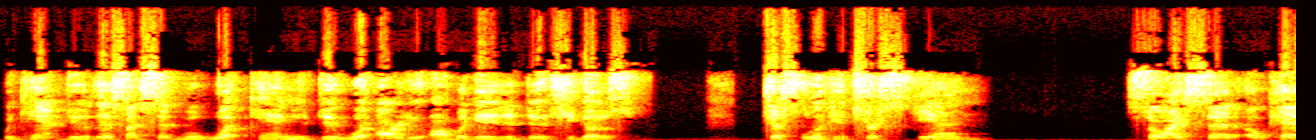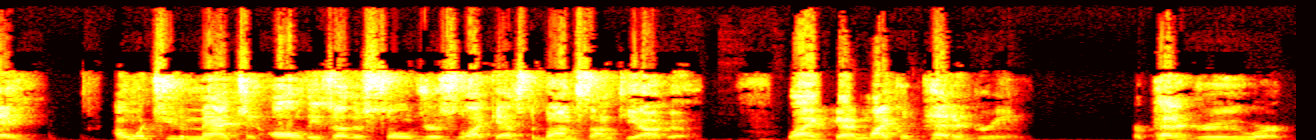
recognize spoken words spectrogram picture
We can't do this. I said, Well, what can you do? What are you obligated to do? She goes, Just look at your skin. So I said, Okay, I want you to imagine all these other soldiers like Esteban Santiago, like uh, Michael Pettigrew, or Pettigrew, or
